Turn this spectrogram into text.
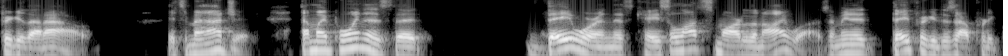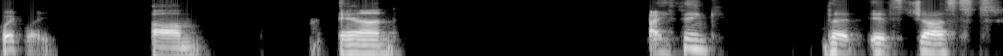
figure that out. It's magic. And my point is that they were in this case a lot smarter than I was. I mean, it, they figured this out pretty quickly. Um, and I think that it's just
